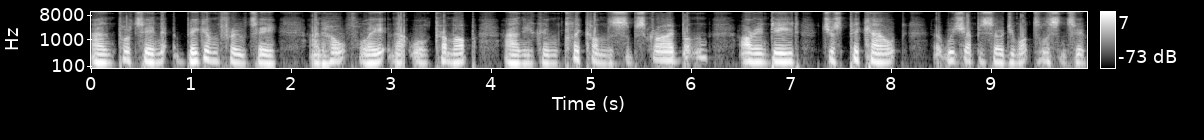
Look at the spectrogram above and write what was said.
and put in Big and Fruity, and hopefully that will come up, and you can click on the subscribe button, or indeed just pick out which episode you want to listen to.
